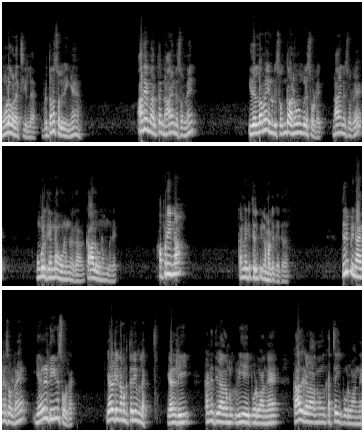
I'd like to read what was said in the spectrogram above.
மூளை வளர்ச்சி இல்லை. இப்படித்தானே சொல்லுவீங்க? அதே மாதிரி தான் நான் என்ன சொன்னேன்? இது எல்லாமே என்னுடைய சொந்த அனுபவங்களை சொல்கிறேன் நான் என்ன சொல்கிறேன் உங்களுக்கு என்ன ஊனம்னு கால் ஊனம்ங்கிறேன் அப்படின்னா கண்ணிட்டு திருப்பி நம்மள்ட்ட கேட்குறாரு. திருப்பி நான் என்ன சொல்கிறேன் எல்டின்னு சொல்கிறேன் எல்டி நமக்கு தெரியும்ல? எல்டி கண்ணு தெரியாதவங்களுக்கு விஐ போடுவாங்க. காது கேளாதவங்க கச்சை போடுவாங்க.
